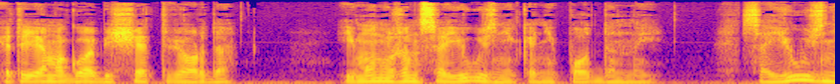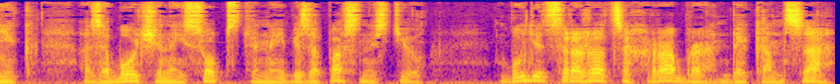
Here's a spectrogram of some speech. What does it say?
это я могу обещать твердо. Ему нужен союзник, а не подданный. Союзник, озабоченный собственной безопасностью, будет сражаться храбро до конца,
